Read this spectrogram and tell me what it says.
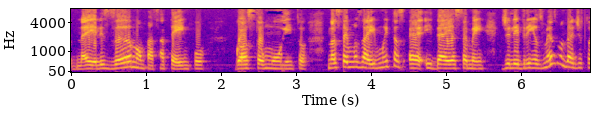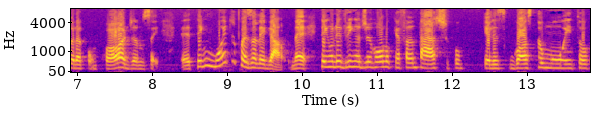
né? Eles amam passatempo gostam muito. Nós temos aí muitas é, ideias também de livrinhos, mesmo da editora Concórdia, não sei, é, tem muita coisa legal, né? Tem um livrinho de rolo que é fantástico, que eles gostam muito.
